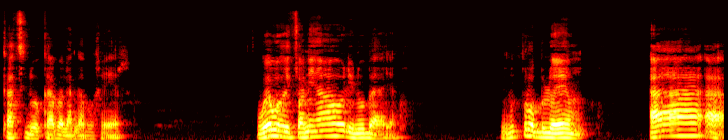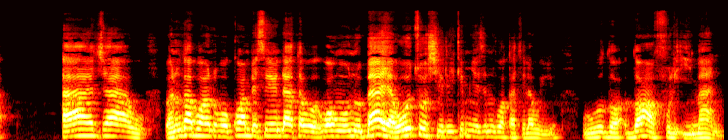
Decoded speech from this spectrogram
Katido kabala ngabo khair. Wewe hitwani hao linubaya ni problem. Ah aa ajau vanonga vandu vokwambe senda hata wahunu baya wote shiriki Mwenyezi Mungu wakati la wiyo dhafu iman.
